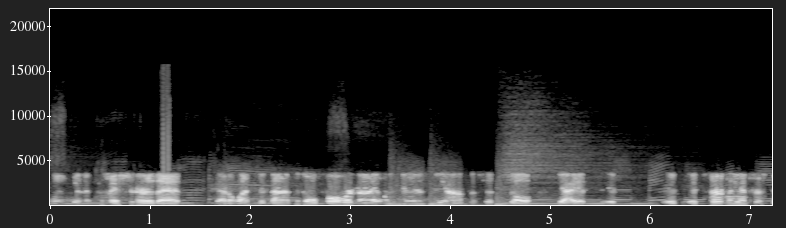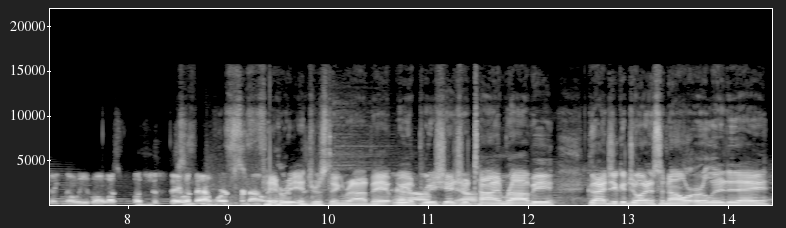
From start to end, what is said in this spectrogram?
with, with a commissioner that, that elected not to go forward, and Iowa State is the opposite. So, yeah, it's, it's, it, it's certainly interesting, though, Evo. Let's, let's just stay with that word for now. Very interesting, Rob. Hey, we Yeah, appreciate your time, Robbie. Glad you could join us an hour early today.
